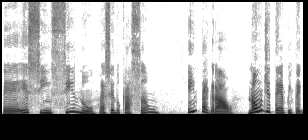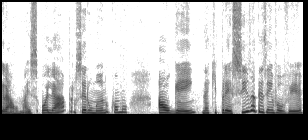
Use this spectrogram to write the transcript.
é, esse ensino, essa educação integral, não de tempo integral, mas olhar para o ser humano como alguém né, que precisa desenvolver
